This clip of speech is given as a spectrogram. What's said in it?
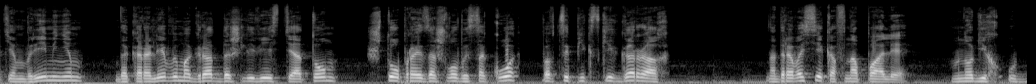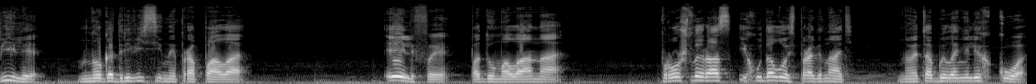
тем временем до королевы Маград дошли вести о том, что произошло высоко в Овцепикских горах. На дровосеков напали, многих убили, много древесины пропало. «Эльфы», – подумала она. В прошлый раз их удалось прогнать, но это было нелегко.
